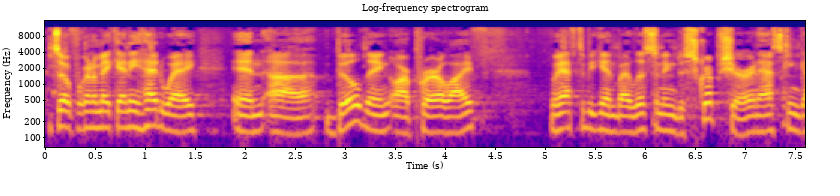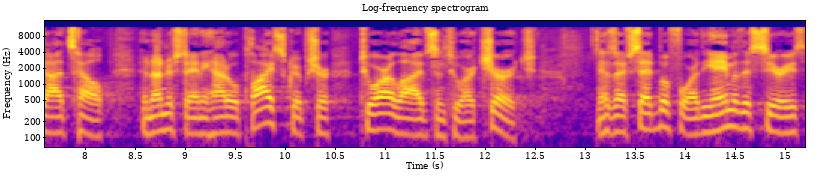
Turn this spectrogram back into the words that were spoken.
And so if we're going to make any headway in uh, building our prayer life, we have to begin by listening to Scripture and asking God's help and understanding how to apply Scripture to our lives and to our church. As I've said before, the aim of this series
